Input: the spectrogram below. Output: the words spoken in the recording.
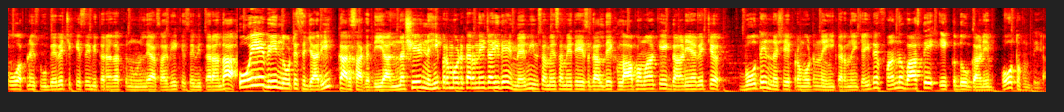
ਉਹ ਆਪਣੇ ਸੂਬੇ ਵਿੱਚ ਕਿਸੇ ਵੀ ਤਰ੍ਹਾਂ ਦਾ ਕਾਨੂੰਨ ਲਿਆ ਸਕਦੀ ਹੈ ਕਿਸੇ ਵੀ ਤਰ੍ਹਾਂ ਦਾ ਕੋਈ ਵੀ ਨੋਟਿਸ ਜਾਰੀ ਕਰ ਸਕਦੀ ਆ। ਨਸ਼ੇ ਨਹੀਂ ਪ੍ਰਮੋਟ ਕਰਨੇ ਚਾਹੀਦੇ। ਮੈਂ ਵੀ ਸਮੇਂ-ਸਮੇਂ ਤੇ ਇਸ ਗੱਲ ਦੇ ਖਿਲਾਫ ਹਾਂ ਕਿ ਗਾਣਿਆਂ ਵਿੱਚ ਬਹੁਤੇ ਨਸ਼ੇ ਪ੍ਰਮੋਟ ਨਹੀਂ ਕਰਨੇ ਚਾਹੀਦੇ। ਫਨ ਵਾਸਤੇ ਇੱਕ ਦੋ ਗਾਣੇ ਬਹੁਤ ਹੁੰਦੇ ਆ।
